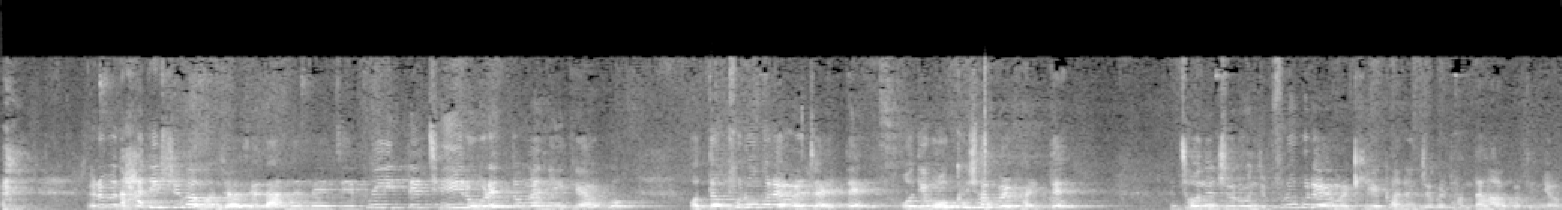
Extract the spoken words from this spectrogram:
여러분 핫 이슈가 뭔지 아세요? 나눔의 집 회의 때 제일 오랫동안 얘기하고 어떤 프로그램을 짤 때 어디 워크숍을 갈 때 저는 주로 이제 프로그램을 기획하는 쪽을 담당하거든요.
